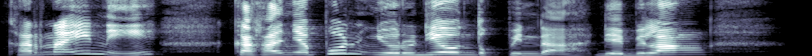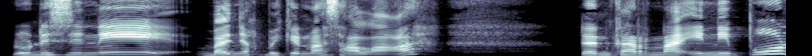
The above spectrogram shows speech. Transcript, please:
Karena ini, kakaknya pun nyuruh dia untuk pindah. Dia bilang, "Lu di sini banyak bikin masalah." Dan karena ini pun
